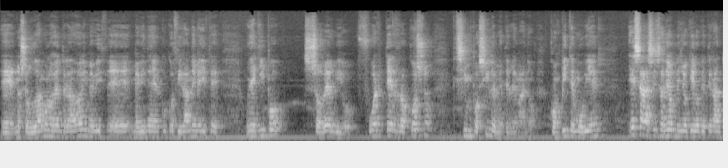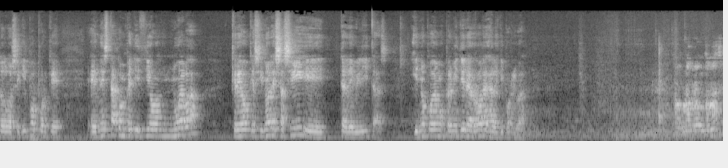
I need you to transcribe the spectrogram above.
eh, nos saludamos los entrenadores y me, dice, me viene el Cuco Ciganda y me dice, un equipo soberbio, fuerte, rocoso, es imposible meterle mano, compite muy bien. Esa es la sensación que yo quiero que tengan todos los equipos porque en esta competición nueva creo que si no eres así te debilitas y no podemos permitir errores al equipo rival. ¿Alguna pregunta más?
